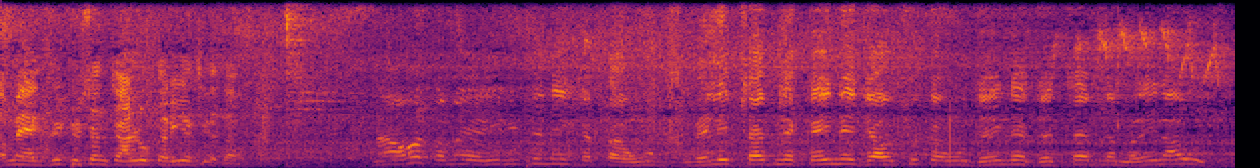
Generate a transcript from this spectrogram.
અમે એક્ઝિક્યુશન ચાલુ કરીએ છીએ સાહેબ. ના હો તમે એ રીતે નહીં કરતા. હું દિલીપ સાહેબને કહીને જાઉં છું કે હું જઈને જજ સાહેબને મળીને આવું છું.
